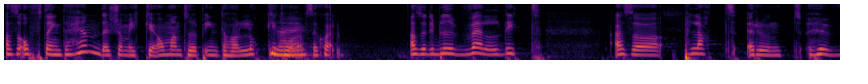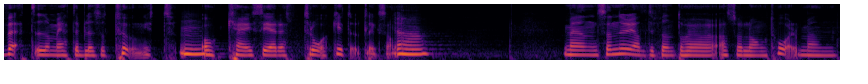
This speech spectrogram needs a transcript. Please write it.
alltså, ofta inte händer så mycket om man typ inte har lockigt Nej. hår av sig själv. Alltså det blir väldigt alltså, platt runt huvudet i och med att det blir så tungt Mm. och kan ju se rätt tråkigt ut liksom. Ja. Men sen är det ju alltid fint att ha alltså, långt hår men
